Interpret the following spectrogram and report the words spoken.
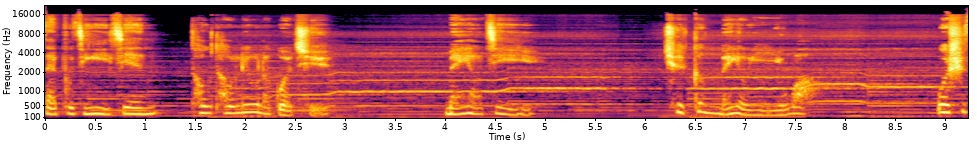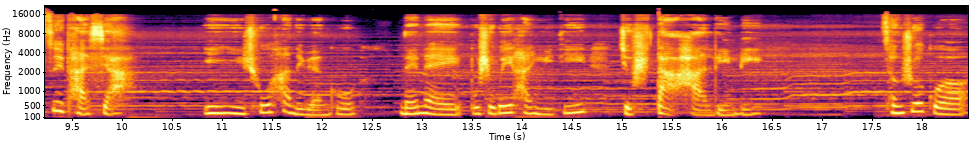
在不经意间偷偷溜了过去，没有记忆，却更没有遗忘。我是最怕夏，因一出汗的缘故，每每不是微汗欲滴，就是大汗淋漓。曾说过，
